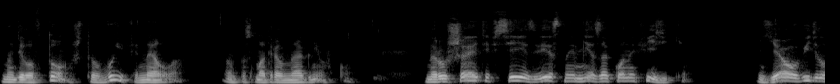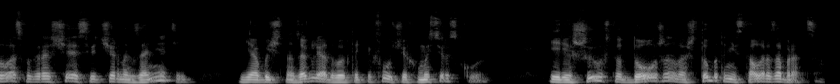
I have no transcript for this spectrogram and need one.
«Но дело в том, что вы, Финелла, – он посмотрел на Огневку, – нарушаете все известные мне законы физики. Я увидел вас, возвращаясь с вечерних занятий, – я обычно заглядываю в таких случаях в мастерскую. И решил, что должен во что бы то ни стало разобраться.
